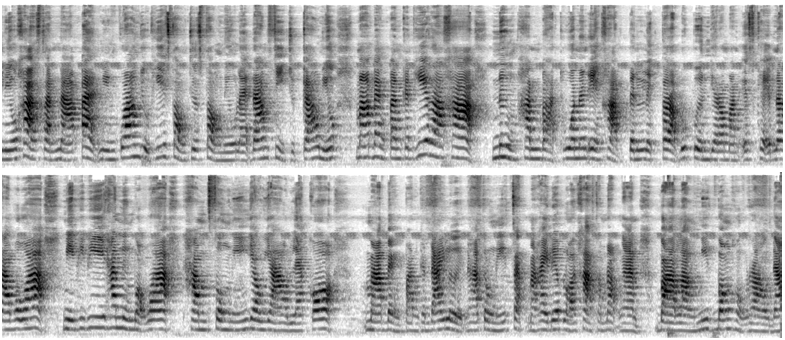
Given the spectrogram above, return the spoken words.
14.4 นิ้วค่ะ สันหนา 8 นิ้วกว้างอยู่ที่ 2.2 นิ้ว และด้าม 4.9 นิ้ว มาแบ่งปันกันที่ราคา 1,000 บาททวนนั่นเองค่ะ เป็นเหล็กตลับลูกปืนเยอรมัน Escape นะคะ เพราะว่ามีพี่ๆท่านหนึ่งบอกว่าทำทรงนี้ยาวๆ และก็ มาแบ่งปันกันได้เลยนะคะ ตรงนี้จัดมาให้เรียบร้อยค่ะสำหรับงานบาลังมีดบ้องของเรานะ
